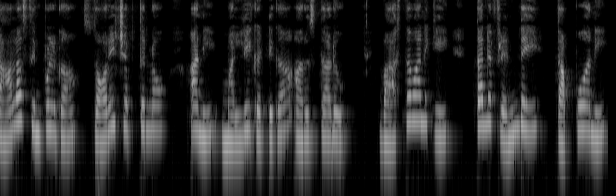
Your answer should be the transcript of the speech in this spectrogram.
చాలా సింపుల్గా సారీ చెప్తున్నావు అని మళ్ళీ గట్టిగా అరుస్తాడు. వాస్తవానికి తన ఫ్రెండే తప్పు అని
